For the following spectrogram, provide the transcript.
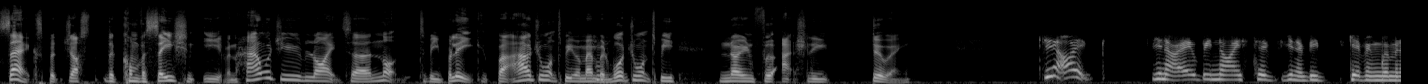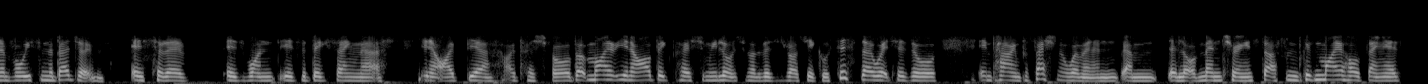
sex, but just the conversation, even. How would you like to, not to be bleak, but how do you want to be remembered? What do you want to be known for actually doing? Know, I, you know, it would be nice to, you know, be giving women a voice in the bedroom. Is sort of is one is the big thing that you know, I yeah, I push for. But my, you know, our big push, and we launched another business last year called Sister, which is all empowering professional women and um, a lot of mentoring and stuff. And because my whole thing is,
